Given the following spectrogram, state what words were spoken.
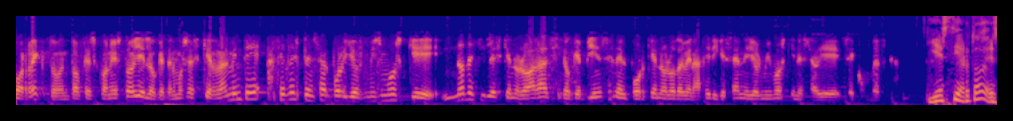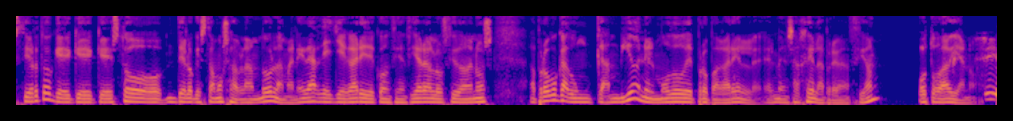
Correcto. Entonces, con esto, oye, lo que tenemos es que realmente hacerles pensar por ellos mismos que no decirles que no lo hagan, sino que piensen el por qué no lo deben hacer y que sean ellos mismos quienes se, convenzcan. Y es cierto, es cierto que, esto de lo que estamos hablando, la manera de llegar y de concienciar a los ciudadanos, ha provocado un cambio en el modo de propagar el, mensaje de la prevención, o todavía no. Sí,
